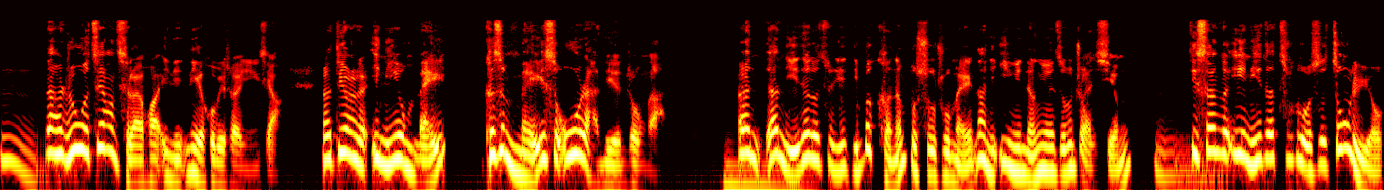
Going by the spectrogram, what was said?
嗯，那如果这样起来的话，印尼镍会不会受到影响？那第二个，印尼用煤，可是煤是污染的严重的。那那你那个是你你不可能不输出煤，那你印尼能源怎么转型？嗯。第三个，印尼的出口是棕榈油，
